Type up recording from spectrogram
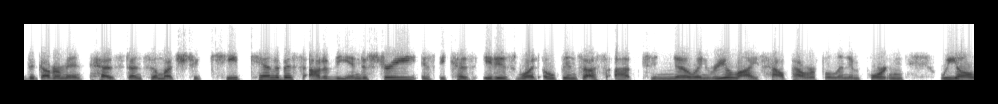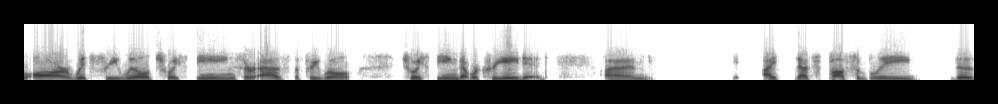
the government has done so much to keep cannabis out of the industry is because it is what opens us up to know and realize how powerful and important we all are with free will choice beings or as the free will choice being that were created. Um, I that's possibly the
